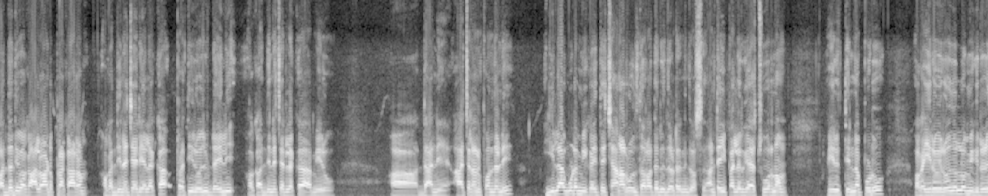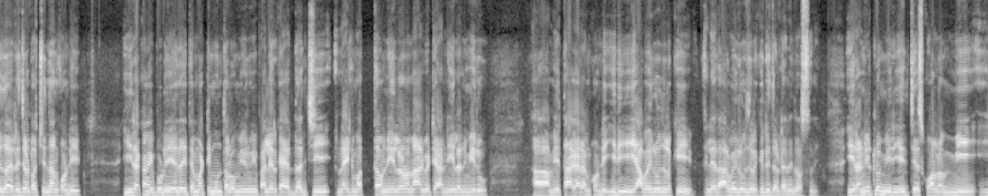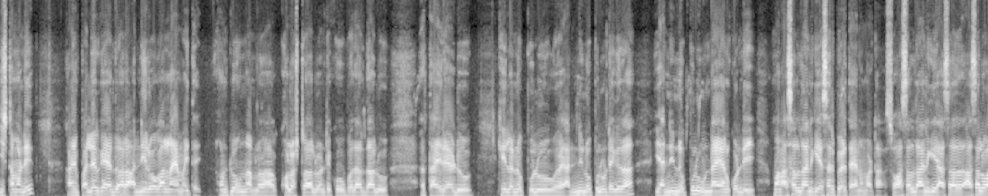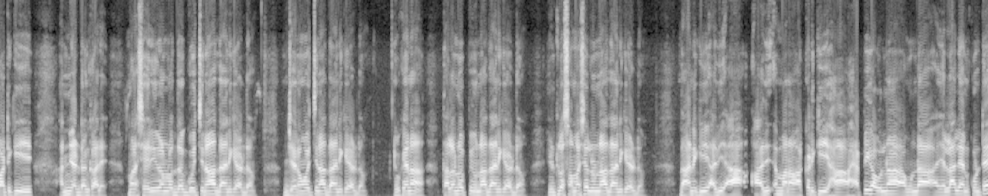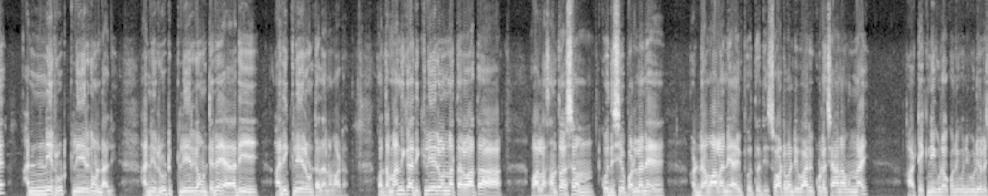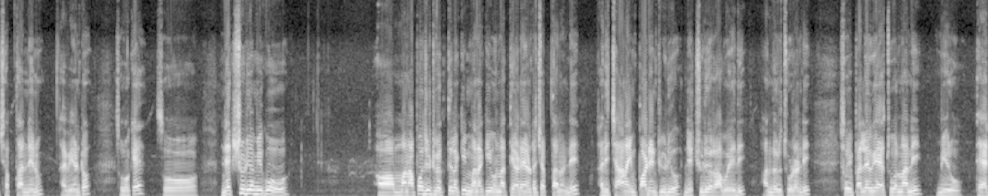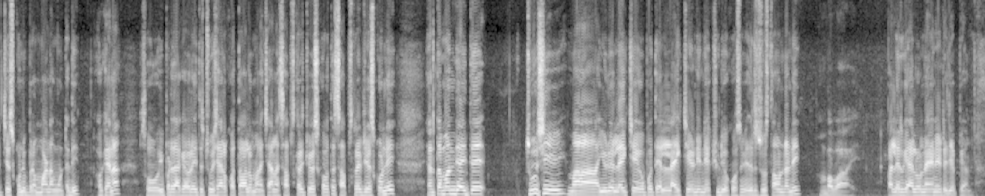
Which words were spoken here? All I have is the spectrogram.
పద్ధతి ఒక అలవాటు ప్రకారం ఒక దినచర్య లెక్క ప్రతిరోజు డైలీ ఒక దినచర్య లెక్క మీరు దాన్ని ఆచరణ పొందండి. ఇలా కూడా మీకైతే చాలా రోజుల తర్వాత రిజల్ట్ అనేది వస్తుంది. అంటే ఈ పల్లెరికాయ చూర్ణం మీరు తిన్నప్పుడు ఒక ఇరవై రోజుల్లో మీకు రిజ- రిజల్ట్ వచ్చిందనుకోండి. ఈ రకంగా ఇప్పుడు ఏదైతే మట్టి ముంతలో మీరు ఈ పల్లెరికాయ దంచి నైట్ మొత్తం నీళ్ళలో నానబెట్టి ఆ నీళ్ళని మీరు మీరు తాగారనుకోండి ఇది యాభై రోజులకి లేదా అరవై రోజులకి రిజల్ట్ అనేది వస్తుంది. ఈ రెండిట్లో మీరు ఏది చేసుకోవాలో మీ ఇష్టం అండి. కానీ పల్లీరకాయ ద్వారా అన్ని రోగాలు నయమవుతాయి. ఒంట్లో ఉన్న కొలెస్ట్రాల్ అంటే కొవ్వు పదార్థాలు థైరాయిడ్ కీళ్ళ నొప్పులు అన్ని నొప్పులు ఉంటాయి కదా ఈ అన్ని నొప్పులు ఉన్నాయనుకోండి మన అసలు దానికి ఎసరు పెడతాయన్నమాట సో అసలు దానికి అసలు అసలు వాటికి అన్ని అడ్డం కాలే. మన శరీరంలో దగ్గు వచ్చినా దానికే అడ్డం జ్వరం వచ్చినా దానికే అడ్డం ఓకేనా? తలనొప్పి ఉన్నా దానికే అడ్డం ఇంట్లో సమస్యలు ఉన్నా దానికే అడ్డం. దానికి అది అది మనం అక్కడికి హా- హ్యాపీగా ఉన్న ఉండ వెళ్ళాలి అనుకుంటే అన్ని రూట్ క్లియర్గా ఉండాలి. అన్ని రూట్ క్లియర్గా ఉంటేనే అది అది క్లియర్ ఉంటుంది అన్నమాట కొంతమందికి అది క్లియర్ ఉన్న తర్వాత వాళ్ళ సంతోషం కొద్దిసేపట్లోనే అడ్డమాలని అయిపోతుంది. సో అటువంటి వారికి కూడా చాలా ఉన్నాయి. ఆ టెక్నిక్ కూడా కొన్ని కొన్ని వీడియోలో చెప్తాను నేను. అవేంటో so okay. So next video మీకు మన అపోజిట్ వ్యక్తులకి మనకి ఉన్న తేడా ఏంటో చెప్తానండి. అది చాలా ఇంపార్టెంట్ వీడియో. నెక్స్ట్ వీడియో రాబోయేది. అందరూ చూడండి. సో ఈ పల్లెరుగాయ చూర్ణాన్ని మీరు తయారు చేసుకోండి. బ్రహ్మాండంగా ఉంటుంది. ఓకేనా? సో ఇప్పటిదాకా ఎవరైతే చూశారో కొత్త వాళ్ళు మన ఛానల్ సబ్స్క్రైబ్ చేసుకోకపోతే సబ్స్క్రైబ్ చేసుకోండి. ఎంతమంది అయితే చూసి మన వీడియో లైక్ చేయకపోతే లైక్ చేయండి. నెక్స్ట్ వీడియో కోసం ఎదురు చూస్తూ ఉండండి. బాబాయ్ పల్లెరికాయలు ఉన్నాయని ఇటు చెప్పాను.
